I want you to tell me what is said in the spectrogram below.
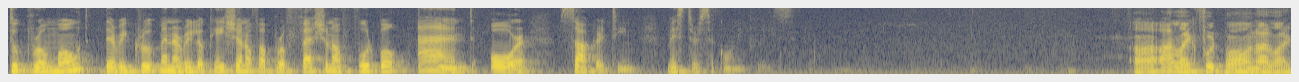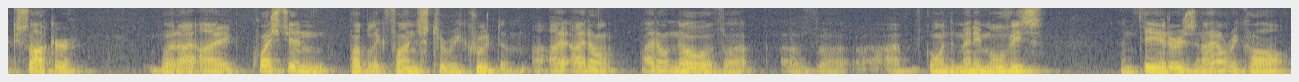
to promote the recruitment and relocation of a professional football and/or soccer team? Mr. Sacconi, please. Uh, I like football and I like soccer, but I, I question public funds to recruit them. I, I don't, I don't know of, uh, of, uh, I've gone to many movies and theaters, and I don't recall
